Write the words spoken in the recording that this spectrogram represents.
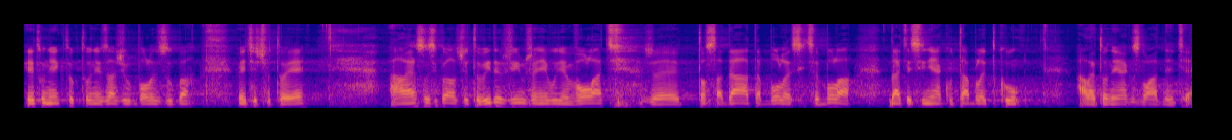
Je tu niekto, kto nezažil bolesť zuba? Viete, čo to je? Ale ja som si povedal, že to vydržím, že nebudem volať, že to sa dá, tá bolesť síce bola, dáte si nejakú tabletku, ale to nejak zvládnete.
